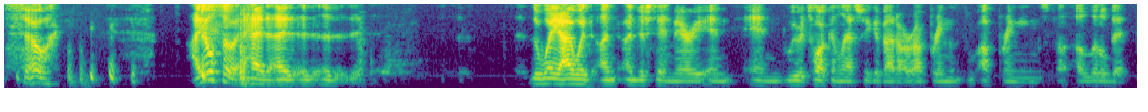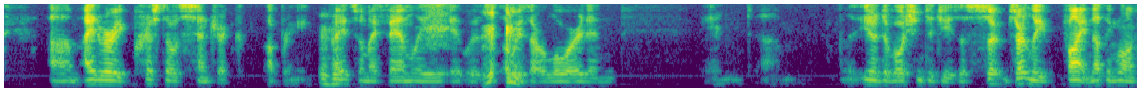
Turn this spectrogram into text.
So, I also had a, a, a, the way I would un- understand Mary, and and we were talking last week about our upbringing upbringings a, little bit. Um, I had a very Christocentric upbringing, Mhm. right? So my family, it was always our Lord and you know devotion to Jesus. Cer- certainly fine, nothing wrong.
